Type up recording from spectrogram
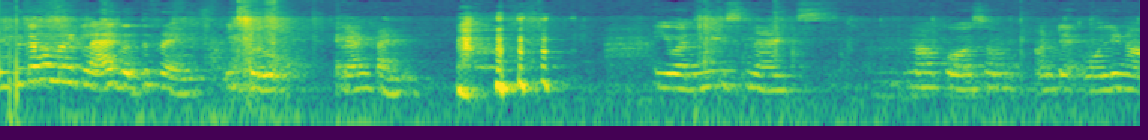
ఎందుకంటే మనకి ల్యాగ్ వద్దు ఫ్రెండ్స్ ఇప్పుడు ఎలాంటి టైం ఇవన్నీ స్నాక్స్ నా కోసం అంటే ఓన్లీ నా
